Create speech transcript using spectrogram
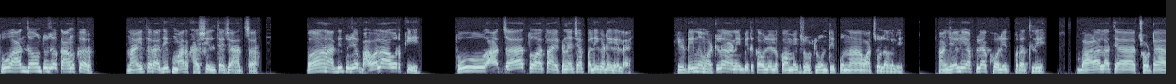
तू आज जाऊन तुझं काम कर. नाहीतर अधिक मार खाशील त्याच्या हातचा. पण आधी तुझ्या भावाला आवर की. तू आज जा तो आता ऐकण्याच्या पलीकडे गेलाय. किटीनं म्हटलं आणि बिरकावलेलं कॉमिक्स उचलून ती पुन्हा वाचू लागली. अंजली आपल्या खोलीत परतली. बाळाला त्या छोट्या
